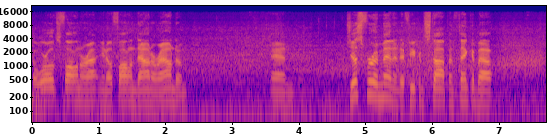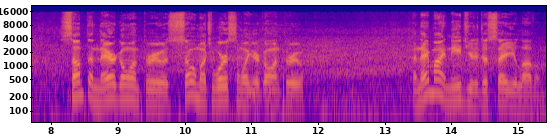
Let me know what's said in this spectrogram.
The world's falling around, you know, falling down around them. And just for a minute, if you can stop and think about something they're going through is so much worse than what you're going through. And they might need you to just say you love them.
